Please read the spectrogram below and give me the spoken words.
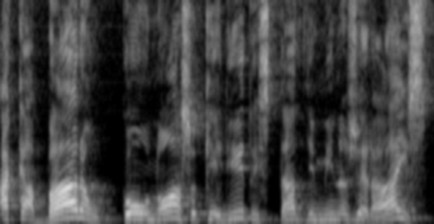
acabaram com o nosso querido estado de Minas Gerais.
